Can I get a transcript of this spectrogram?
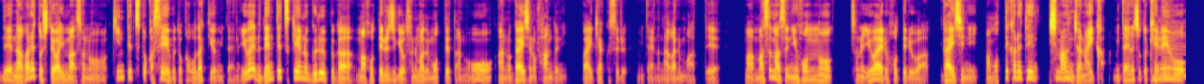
で流れとしては今その近鉄とか西武とか小田急みたいないわゆる電鉄系のグループが、まあ、ホテル事業をそれまで持ってたのをあの外資のファンドに売却するみたいな流れもあって、まあ、ますます日本のそのいわゆるホテルは外資に、まあ、持ってかれてしまうんじゃないかみたいなちょっと懸念を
